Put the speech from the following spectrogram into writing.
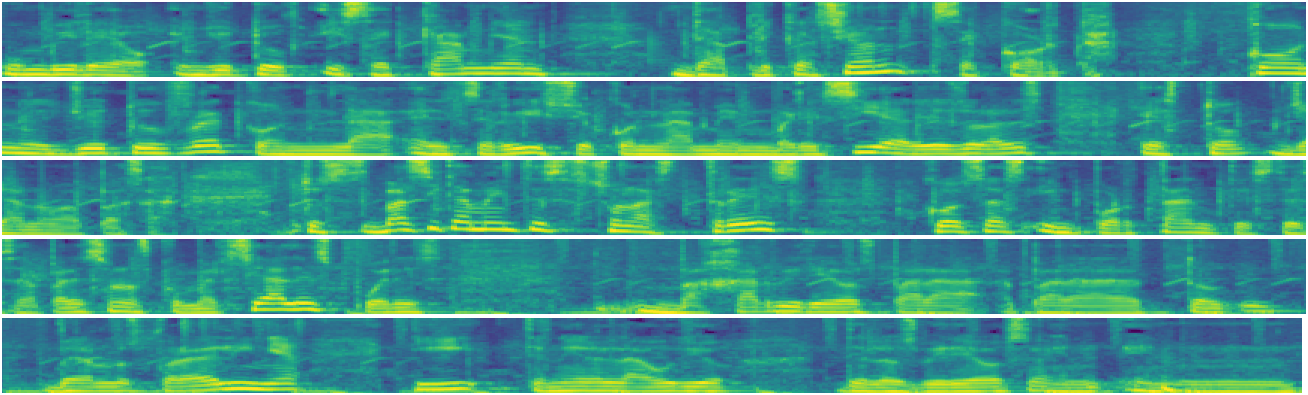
un video en YouTube y se cambian de aplicación, se corta con el YouTube Red, con la, el servicio, con la membresía de 10 dólares, esto ya no va a pasar. Entonces, básicamente esas son las tres cosas importantes. Desaparecen los comerciales, puedes bajar videos para, para verlos fuera de línea y tener el audio de los videos en en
